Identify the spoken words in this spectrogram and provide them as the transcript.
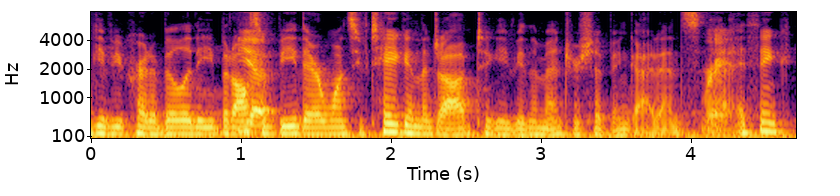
give you credibility, but also Yeah. be there once you've taken the job to give you the mentorship and guidance. Right. I think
